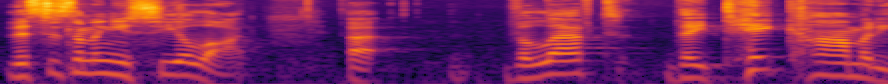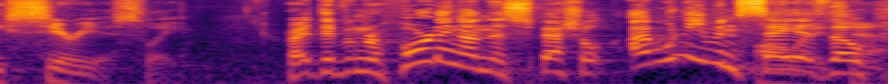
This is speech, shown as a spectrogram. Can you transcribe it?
This is something you see a lot. Uh, the left, they take comedy seriously. Right? They've been reporting on this special. I wouldn't even say Always, as though yeah.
